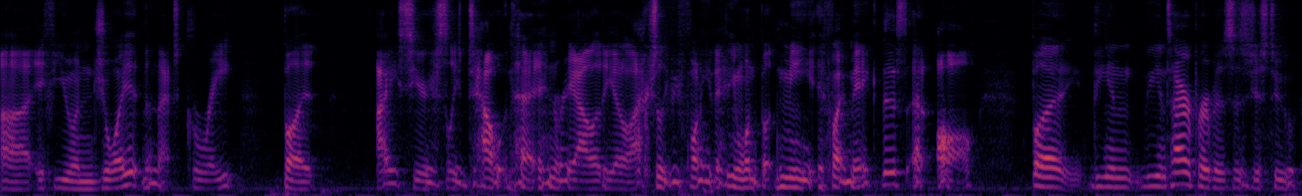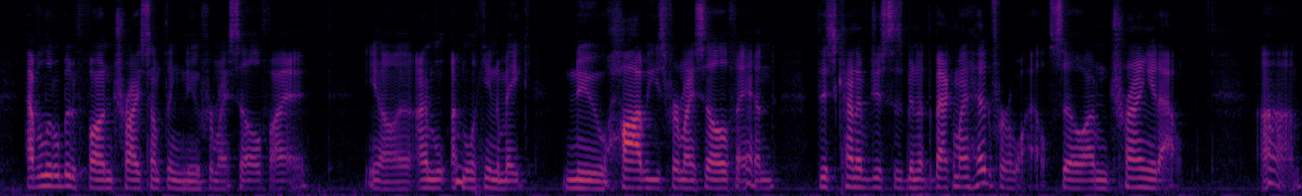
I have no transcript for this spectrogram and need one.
Uh, if you enjoy it, then that's great. But I seriously doubt that in reality it'll actually be funny to anyone but me if I make this at all. But the the entire purpose is just to have a little bit of fun, try something new for myself. I, you know, I'm I'm looking to make new hobbies for myself, and this kind of just has been at the back of my head for a while. So I'm trying it out. Um,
